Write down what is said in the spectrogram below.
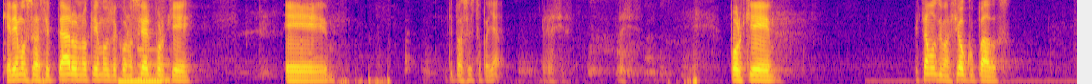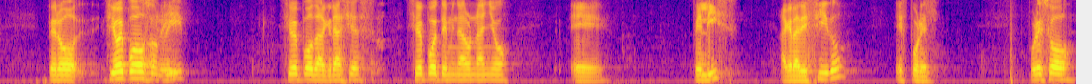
queremos aceptar o no queremos reconocer porque... Eh, ¿Te pasó esto para allá? Gracias. Gracias. Porque estamos demasiado ocupados. Pero si hoy puedo sonreír, si hoy puedo dar gracias, si hoy puedo terminar un año eh, feliz, agradecido, es por Él. Por eso,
